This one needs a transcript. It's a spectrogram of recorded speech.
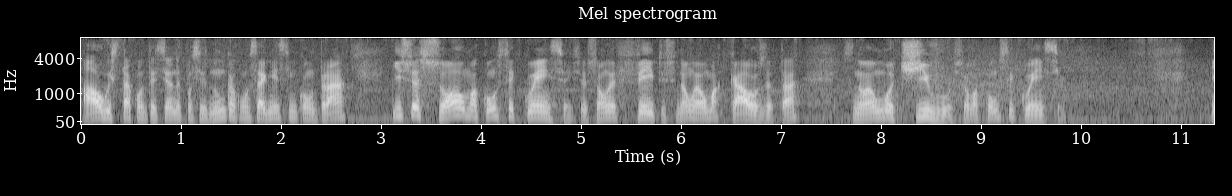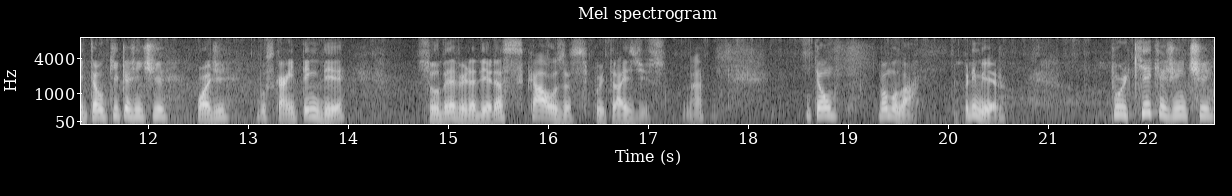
algo está acontecendo que vocês nunca conseguem se encontrar, isso é só uma consequência, isso é só um efeito, isso não é uma causa, tá? Isso não é um motivo, isso é uma consequência. Então o que, que a gente pode buscar entender sobre as verdadeiras causas por trás disso, né? Então, vamos lá. Primeiro, por que, que a gente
